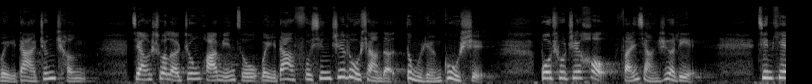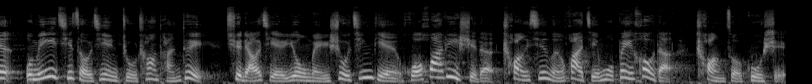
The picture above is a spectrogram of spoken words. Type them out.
伟大征程，讲述了中华民族伟大复兴之路上的动人故事。播出之后反响热烈。今天我们一起走进主创团队，去了解用美术经典活化历史的创新文化节目背后的创作故事。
